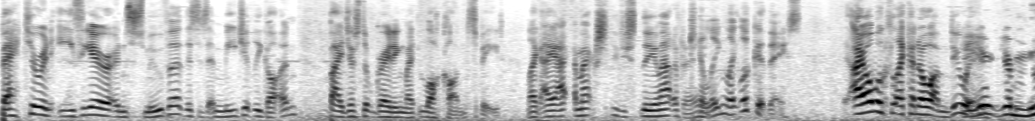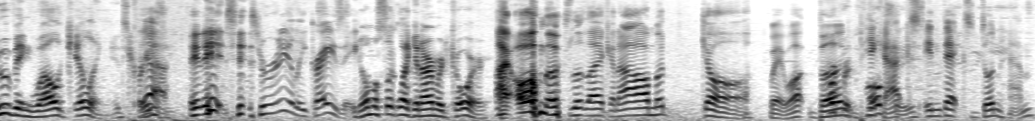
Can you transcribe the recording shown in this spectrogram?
better and easier and smoother this has immediately gotten by just upgrading my lock-on speed. Like I, I'm actually just the amount of killing. Like, look at this. I almost like I know what I'm doing. You're you're moving while killing. It's crazy. yeah, it is. It's really crazy. You almost look like an armored core. I almost look like an armored core. Wait, what? Burn Corporate pickaxe. Index Dunham.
